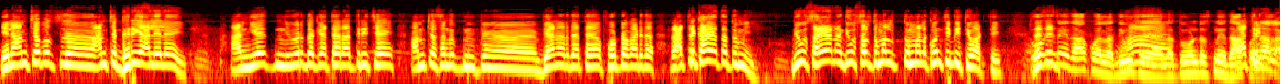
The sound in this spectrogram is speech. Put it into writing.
याने आमच्या बस- आमच्या घरी आलेले आहे. आणि हे निवेदक येत्या रात्रीचे आमच्या संग बॅनर देत्या फोटो काढता रात्री काय येता तुम्ही? दिवसा या ना दिवसाला तुम्हाला तुम्हाला कोणती भीती वाटते? नाही दाखवायला दिवस. यायला तोंडच नाही दाखवायला.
